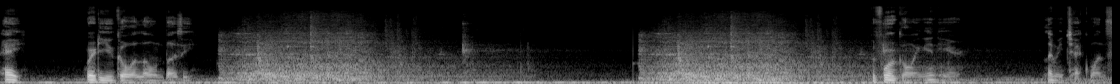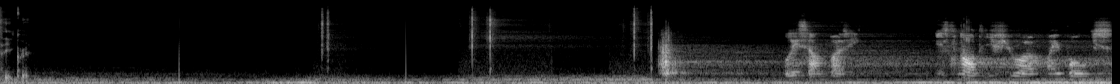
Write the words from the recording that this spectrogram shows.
Hey, where do you go alone, Buzzy? Before going in here, let me check one secret. Not if you have my voice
